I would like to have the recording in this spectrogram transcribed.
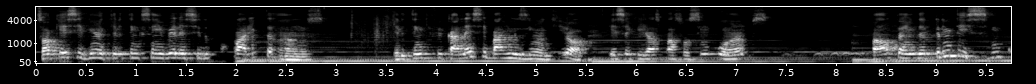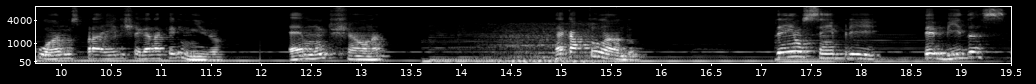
Só que esse vinho aqui ele tem que ser envelhecido por 40 anos. Ele tem que ficar nesse barrilzinho aqui, ó. Esse aqui já passou 5 anos. Falta ainda 35 anos para ele chegar naquele nível. É muito chão, né? Recapitulando. Tenham sempre bebidas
